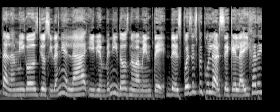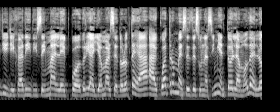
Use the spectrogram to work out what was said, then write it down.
tal amigos? Yo soy Daniela y bienvenidos nuevamente. Después de especularse que la hija de Gigi Hadid y Zayn Malik podría llamarse Dorotea, a cuatro meses de su nacimiento la modelo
